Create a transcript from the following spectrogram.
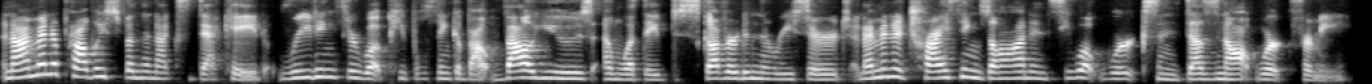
And I'm going to probably spend the next decade reading through what people think about values and what they've discovered in the research. And I'm going to try things on and see what works and does not work for me.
